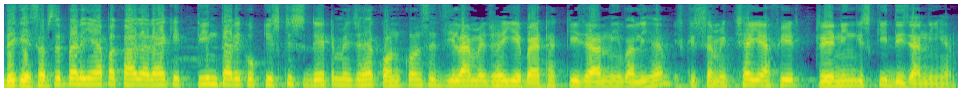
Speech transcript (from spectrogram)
देखिए, सबसे पहले यहाँ पर कहा जा रहा है कि तीन तारीख को किस किस डेट में जो है कौन कौन से जिला में जो है, ये बैठक की जाने वाली है, इसकी समीक्षा या फिर ट्रेनिंग इसकी दी जानी है।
